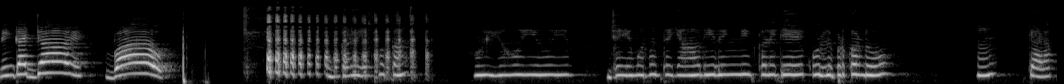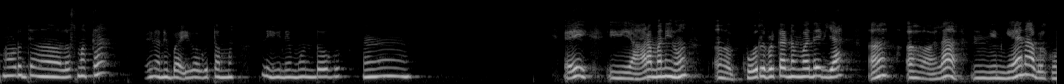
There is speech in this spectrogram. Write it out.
ನಿಂಗಜ್ಜ ಬಾವ್ ಅಯ್ಯೋ ಅಯ್ಯೋ ಜಯಮರ್ ಬಂತ ಯಾವ್ದು ಹಿಂಗ್ ನಿಂತ್ಕೊಂಡಿದೆ ಕೂದಲು ಬಿಡ್ಕೊಂಡು ಹ್ಮ್, ಕೆಳಕ್ ನೋಡು ಲಸ್ಮಕ್ಕ ನನಗೆ ಬೈ ಹೋಗುತ್ತಮ್ಮ ನೀನೇ ಮುಂದೋಗು. ಹ್ಮ್. ಏಯ್ ಈ ಯಾರಮ್ಮ ನೀನು? ಕೂದಲು ಬಿಟ್ಕೊಂಡು ನಮ್ಮ ಆ, ಅಲ್ಲ ನಿನ್ಗೆ ಏನಾಗಬೇಕು?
